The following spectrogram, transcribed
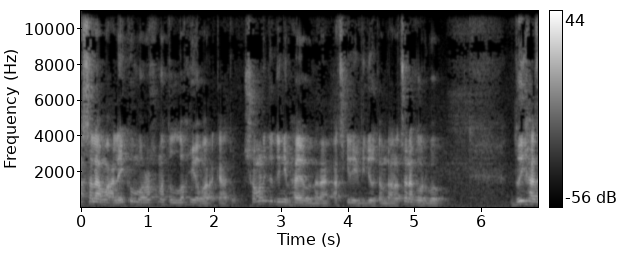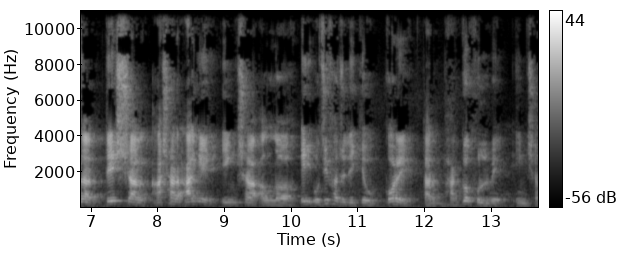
আসসালামু আলাইকুম রহমতুল্লাহ বারাকাত সম্মানিত দিনী ভাই বোনেরা, আজকের এই ভিডিওতে আমরা আলোচনা করব দুই হাজার তেইশ সাল আসার আগে ইনশা আল্লাহ এই অজিফা যদি কেউ করে, তার ভাগ্য খুলবে ইনশা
